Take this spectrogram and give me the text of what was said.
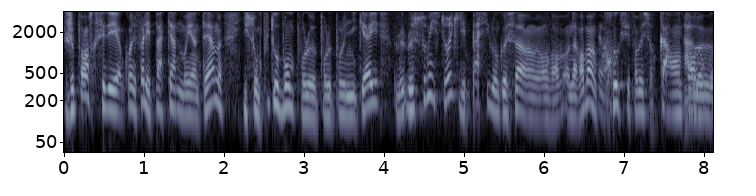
je pense que c'est des, encore une fois, les patterns moyen terme, ils sont plutôt bons pour le, pour le, pour le Nikkei. Le, sommet historique, il n'est pas si long que ça. Hein. On, a vraiment un creux qui s'est formé sur 40 ah ans.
